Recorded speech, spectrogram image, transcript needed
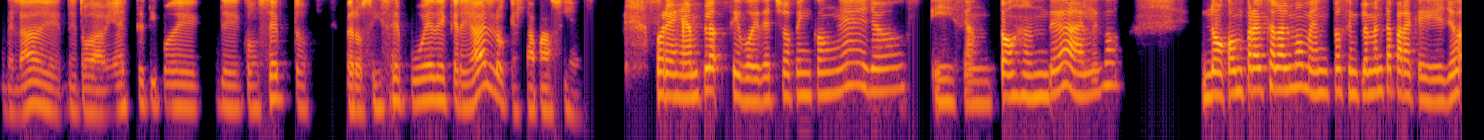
¿verdad? De, de, todavía este tipo de, de conceptos, pero sí se puede crear lo que es la paciencia. Por ejemplo, si voy de shopping con ellos y se antojan de algo, no comprárselo al momento, simplemente para que ellos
